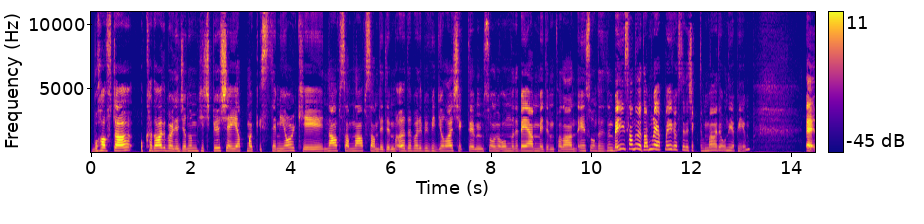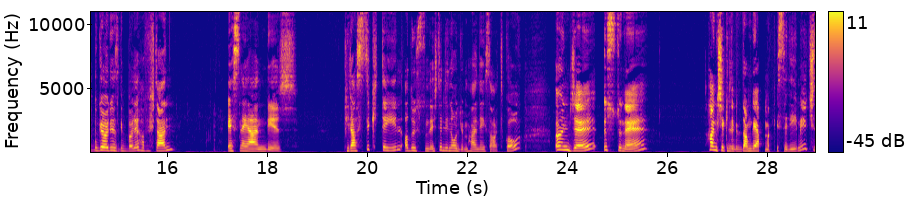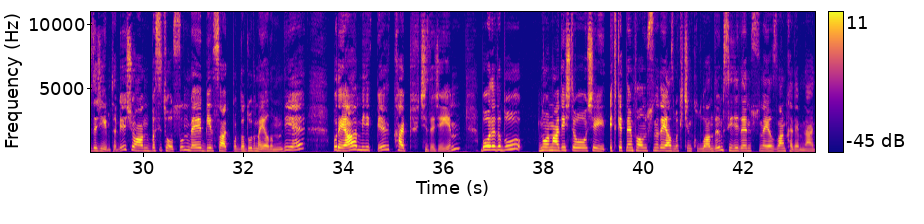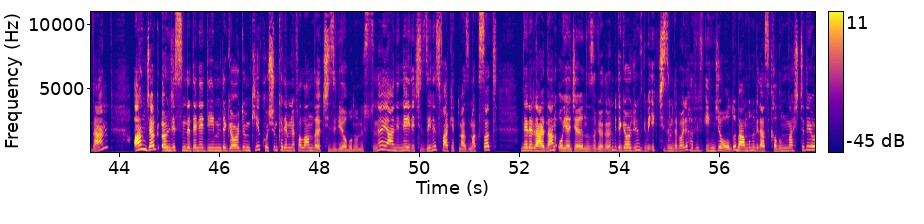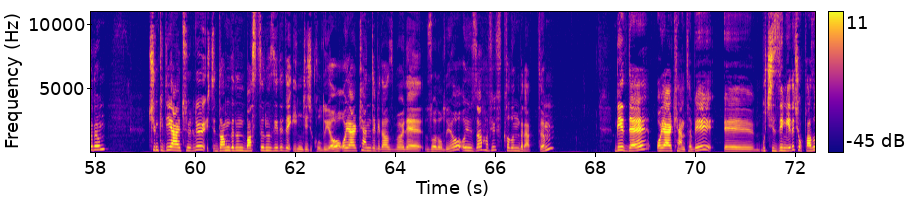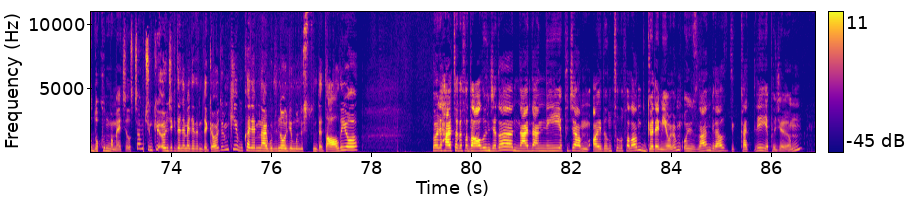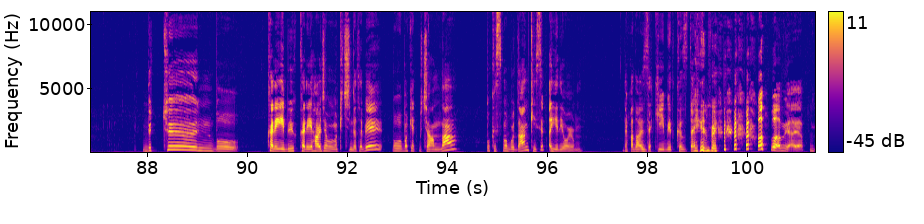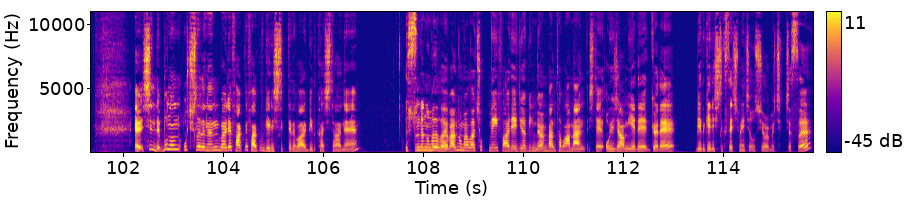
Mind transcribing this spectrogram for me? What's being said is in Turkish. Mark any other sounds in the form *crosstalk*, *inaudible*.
Bu hafta o kadar böyle canım hiçbir şey yapmak istemiyor ki ne yapsam ne yapsam dedim. Arada böyle bir videolar çektim. Sonra onları beğenmedim falan. En sonunda dedim ben insanlara damga yapmayı gösterecektim. Bari onu yapayım. Evet bu gördüğünüz gibi böyle hafiften esneyen bir plastik değil adı üstünde işte linolyum her neyse artık o. Önce üstüne hangi şekilde bir damga yapmak istediğimi çizeceğim tabii. Şu an basit olsun ve bir saat burada durmayalım diye buraya minik bir kalp çizeceğim. Bu arada bu normalde işte o şey etiketlerin falan üstüne de yazmak için kullandığım CD'lerin üstüne yazılan kalemlerden. Ancak öncesinde denediğimde gördüm ki kurşun kalemle falan da çiziliyor bunun üstüne. Yani neyle çizdiğiniz fark etmez. Maksat nerelerden oyacağınızı görün. Bir de gördüğünüz gibi ilk çizimde böyle hafif ince oldu. Ben bunu biraz kalınlaştırıyorum. Çünkü diğer türlü işte damganın bastığınız yeri de incecik oluyor. Oyarken de biraz böyle zor oluyor. O yüzden hafif kalın bıraktım. Bir de oyarken tabii e, bu çizdiğim yere çok fazla dokunmamaya çalışacağım. Çünkü önceki denemelerimde gördüm ki bu kalemler bu linolyumun üstünde dağılıyor. Böyle her tarafa dağılınca da nereden neyi yapacağım ayrıntılı falan göremiyorum. O yüzden biraz dikkatli yapacağım. Bütün bu kareyi, büyük kareyi harcamamak için de tabii bu baket bıçağımla bu kısmı buradan kesip ayırıyorum. Ne kadar zeki bir kız değil mi? *laughs* Allah'ım yarabbim. Evet şimdi bunun uçlarının böyle farklı farklı genişlikleri var birkaç tane. Üstünde numaralar var. Numaralar çok ne ifade ediyor bilmiyorum. Ben tamamen işte oyacağım yere göre bir genişlik seçmeye çalışıyorum açıkçası.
